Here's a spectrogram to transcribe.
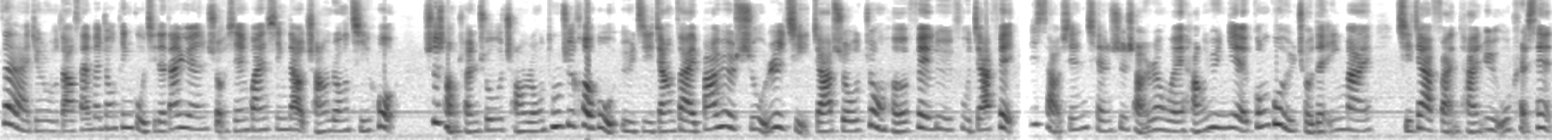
再来进入到三分钟听股期的单元，首先关心到长荣期货市场传出，长荣通知客户，预计将在八月十五日起加收综合费率附加费。一扫先前市场认为航运业供过于求的阴霾，期价反弹逾五 percent。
